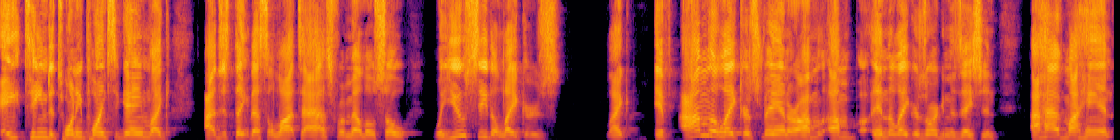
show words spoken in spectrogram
18 to 20 points a game. Like I just think that's a lot to ask for Melo. So when you see the Lakers, like if I'm the Lakers fan or I'm I'm in the Lakers organization, I have my hand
